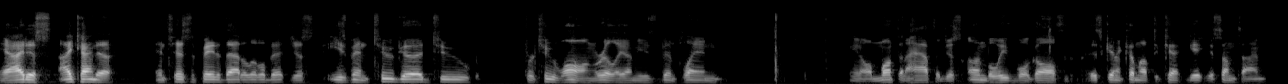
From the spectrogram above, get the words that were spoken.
Yeah, I just I kind of anticipated that a little bit. Just he's been too good too for too long, really. I mean, he's been playing, you know, a month and a half of just unbelievable golf. It's going to come up to get you sometime.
